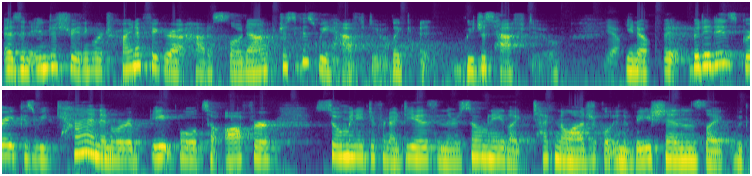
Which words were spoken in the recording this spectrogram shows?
as an industry, I think we're trying to figure out how to slow down just because we have to. Like, uh, we just have to. Yeah. You know, but but it is great because we can and we're able to offer so many different ideas and there's so many like technological innovations like with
